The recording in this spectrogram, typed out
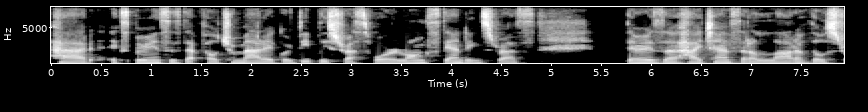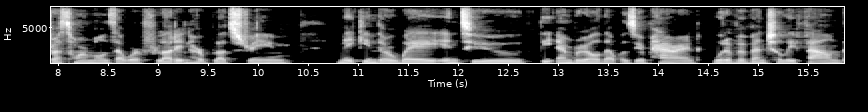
had experiences that felt traumatic or deeply stressful or long standing stress, there is a high chance that a lot of those stress hormones that were flooding her bloodstream, making their way into the embryo that was your parent, would have eventually found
